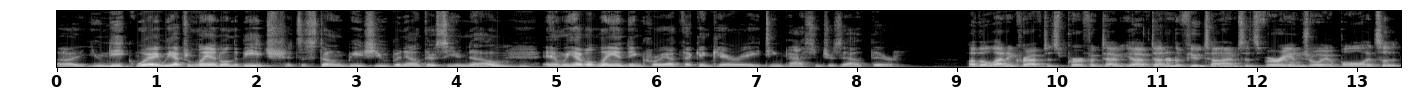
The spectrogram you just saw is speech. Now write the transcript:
a unique way. We have to land on the beach. It's a stone beach. You've been out there, so you know. Mm-hmm. And we have a landing craft that can carry 18 passengers out there. Oh, the landing craft is perfect. I've, yeah, I've done it a few times. It's very enjoyable. It's a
